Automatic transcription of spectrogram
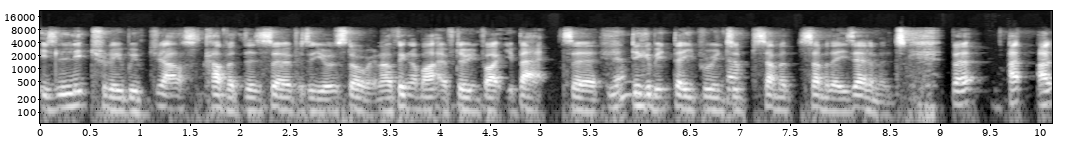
is literally we've just covered the surface of your story, and I think I might have to invite you back to yeah, dig a bit deeper into Yeah. some of some of these elements. But I, I,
